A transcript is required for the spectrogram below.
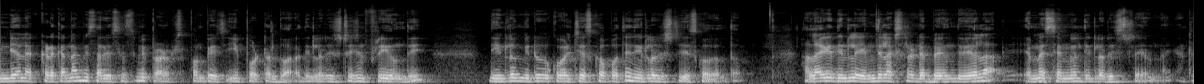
ఇండియాలో ఎక్కడికన్నా మీ సర్వీసెస్ మీ ప్రొడక్ట్స్ పంపేసి ఈ పోర్టల్ ద్వారా దీంట్లో రిజిస్ట్రేషన్ ఫ్రీ ఉంది. దీంట్లో మీరు ఒకవేళ చేసుకోకపోతే దీంట్లో రిజిస్టర్ చేసుకోగలుగుతారు. అలాగే దీంట్లో ఎనిమిది లక్షల డెబ్బై ఎనిమిది వేల ఎంఎస్ఎంఈలు దీంట్లో రిజిస్టర్ అయి ఉన్నాయి. అంటే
